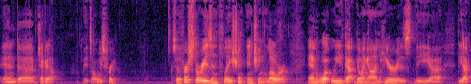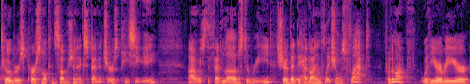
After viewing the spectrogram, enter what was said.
and uh, check it out. It's always free. So the first story is inflation inching lower, and what we've got going on here is the uh, the October's personal consumption expenditures (PCE), uh, which the Fed loves to read, showed that the headline inflation was flat for the month, with year-over-year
